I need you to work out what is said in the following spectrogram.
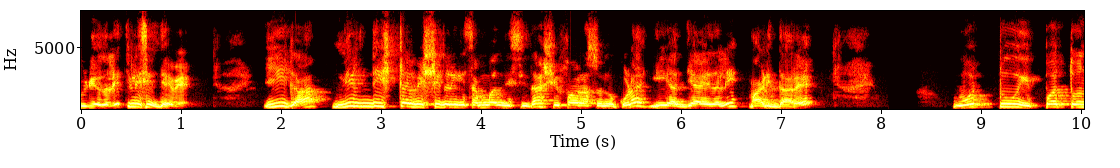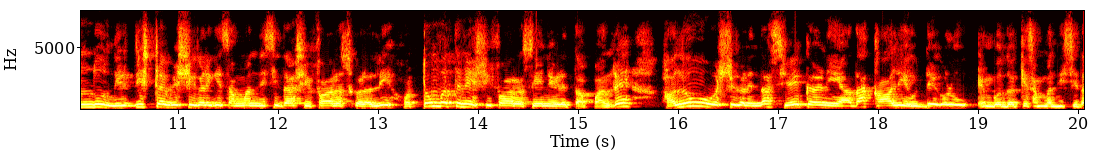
ವಿಡಿಯೋದಲ್ಲಿ ತಿಳಿಸಿದ್ದೇವೆ. ಈಗ ನಿರ್ದಿಷ್ಟ ವಿಷಯಗಳಿಗೆ ಸಂಬಂಧಿಸಿದ ಶಿಫಾರಸನ್ನು ಕೂಡ ಈ ಅಧ್ಯಾಯದಲ್ಲಿ ಮಾಡಿದ್ದಾರೆ. ಒಟ್ಟು ಇಪ್ಪತ್ತೊಂದು ನಿರ್ದಿಷ್ಟ ವಿಷಯಗಳಿಗೆ ಸಂಬಂಧಿಸಿದ ಶಿಫಾರಸುಗಳಲ್ಲಿ ಹತ್ತೊಂಬತ್ತನೇ ಶಿಫಾರಸು ಏನ್ ಹೇಳುತ್ತಪ್ಪ ಅಂದ್ರೆ ಹಲವು ವರ್ಷಗಳಿಂದ ಶೇಖರಣೆಯಾದ ಖಾಲಿ ಹುದ್ದೆಗಳು ಎಂಬುದಕ್ಕೆ ಸಂಬಂಧಿಸಿದ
